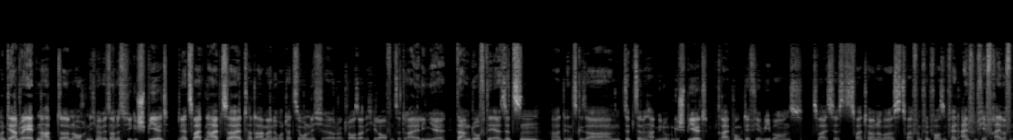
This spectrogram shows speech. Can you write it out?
Und der Andrew Ayton hat dann auch nicht mehr besonders viel gespielt. In der zweiten Halbzeit hat einmal eine Rotation nicht äh, oder ein Closeout nicht gelaufen zur Dreierlinie. Dann durfte er sitzen, hat insgesamt 17,5 Minuten gespielt. Drei Punkte, vier Rebounds, zwei Assists, zwei Turnovers, zwei von fünf aus dem Feld, ein von vier Freiwürfen.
